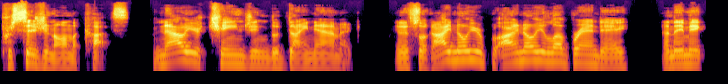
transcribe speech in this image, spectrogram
precision on the cuts. Now you're changing the dynamic. And it's look, I know you're, I know you love Brand A, and they make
